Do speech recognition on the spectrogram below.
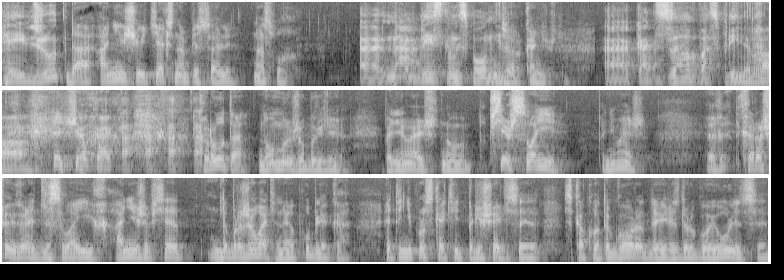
«Хей Джуд»? Да, они еще и текст нам писали на слух. Э, на английском исполнили? Да, конечно. А как зал воспринял а, Еще как. Круто. Но мы же были, понимаешь, ну, все же свои, понимаешь? Э, хорошо играть для своих. Они же все доброжелательная публика. Это не просто какие-то пришельцы с какого-то города или с другой улицы.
